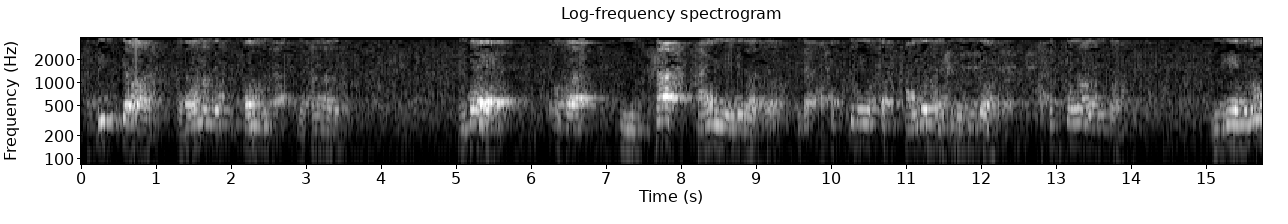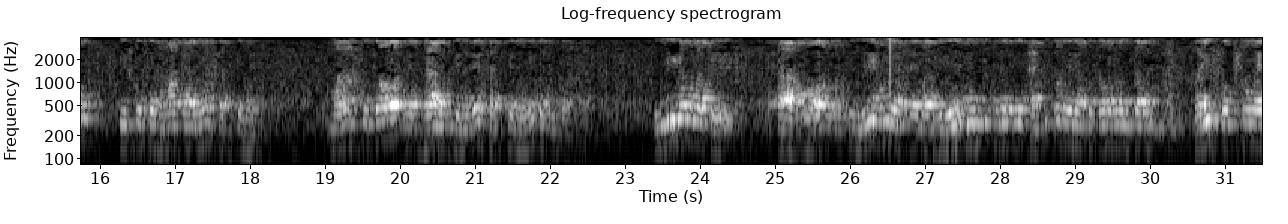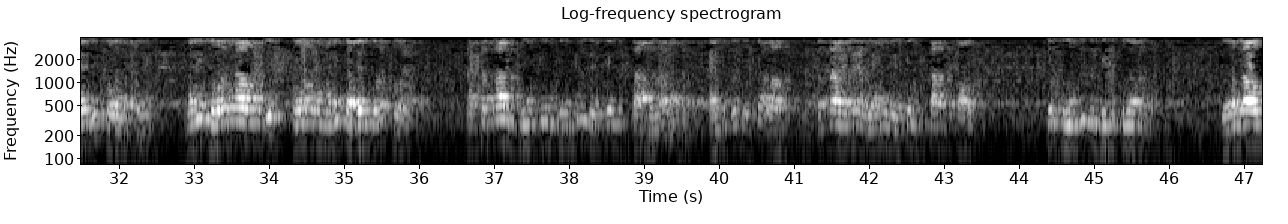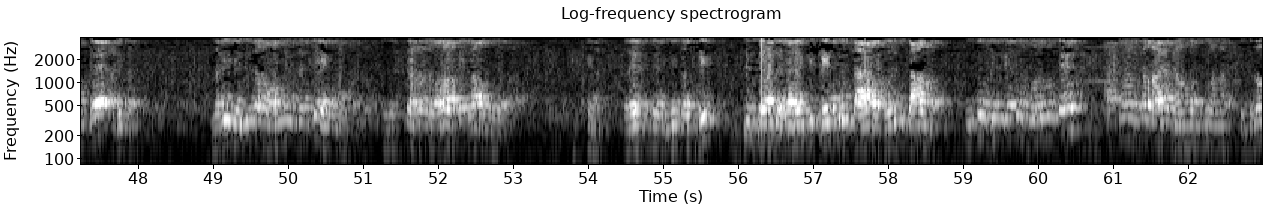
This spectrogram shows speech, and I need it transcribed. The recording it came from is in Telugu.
అతీత్యవదనం వదనం అంటే కలుపుట వ్యసనాలు అంటే ఒక మిథ్యా స్థాయి వెళ్ళగలదు అంటే అసత్యం యొక్క స్థాయిలో మనిషి బతుకుతూ ఉంటాడు అసత్యంలో బతుకుతూ ఉంటాడు ఇంద్రియములు తీసుకొచ్చే సమాచారమే సత్యమని. మనస్సుతో నిర్ధారించినదే సత్యమని బతుకుతూ ఇంద్రియములకి ఒక ఇంద్రియములు మనకి ఏం చూపించగలిగి కంటితో మీరు ఎంత దూరంగా ఉంటారు. మరీ సూక్ష్మమైనది చూడలేదు మరీ దూరంగా ఉన్నది స్థూలమైన మరీ పెద్దది కూడా చూడలేదు నక్షత్రాలు ట్వింకిల్ ట్వింకిల్ వ్యక్తిగత స్థానంలో కంటితో చూస్తే అలా ఉంటుంది. నక్షత్రాలు అయితే అవేమీ వ్యక్తిగత స్థానం కావచ్చు సూర్యుడు దిక్కులో దూరంగా ఉంటే అది మరీ దగ్గరగా మొహం మీద పెడితే ఏం కనపడదు నిష్ఠ దూరం ఇలా ఉంది వయసు పెరిగి కొద్ది చేతులు కావాలి కొడుకు కావాలి ఇంకో చేతులు కొడుకుంటే అసలు ఇంకా బాగా గమనిస్తున్న స్థితిలో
